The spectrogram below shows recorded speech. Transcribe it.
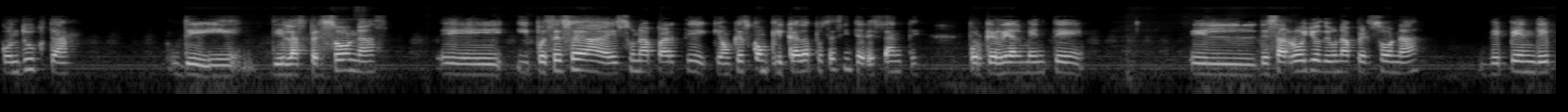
conducta de, las personas eh, y pues esa es una parte que aunque es complicada pues es interesante porque realmente el desarrollo de una persona depende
